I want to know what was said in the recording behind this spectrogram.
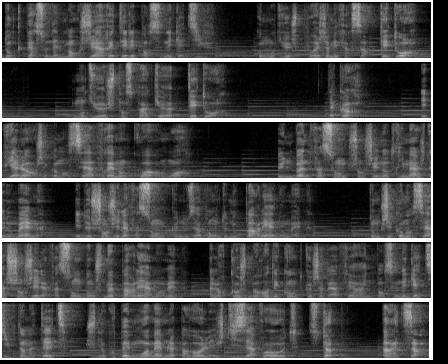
Donc personnellement, j'ai arrêté les pensées négatives. Oh mon dieu, je pourrais jamais faire ça. Tais-toi. Mon dieu, je pense pas que... Tais-toi. D'accord? Et puis alors, j'ai commencé à vraiment croire en moi. Une bonne façon de changer notre image de nous-mêmes est de changer la façon que nous avons de nous parler à nous-mêmes. Donc j'ai commencé à changer la façon dont je me parlais à moi-même. Alors quand je me rendais compte que j'avais affaire à une pensée négative dans ma tête, je me coupais moi-même la parole et je disais à voix haute Stop Arrête ça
